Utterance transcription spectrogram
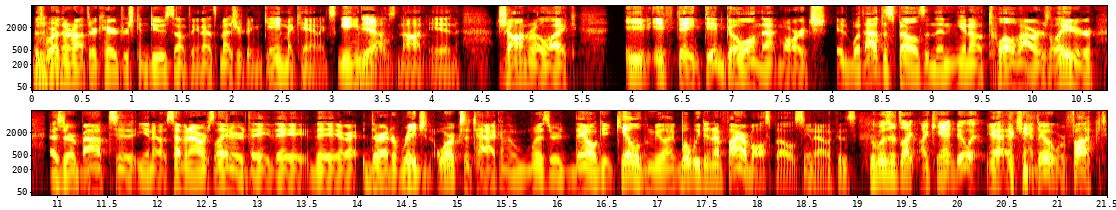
is Mm-hmm. whether or not their characters can do something. That's measured in game mechanics, game Yeah. rules, not in genre. Like if if they did go on that march without the spells, and then you know twelve hours later, as they're about to, you know, seven hours later, they they they are they're at a ridge and orcs attack, and the wizard they all get killed, and be like, well, we didn't have fireball spells, you know, because the wizard's like, I can't do it. yeah, I can't do it. We're fucked.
